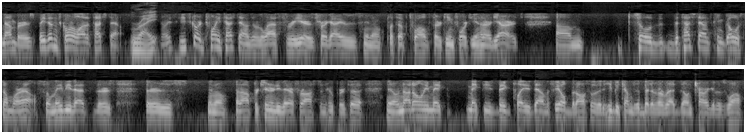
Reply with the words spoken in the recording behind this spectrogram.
numbers, but he doesn't score a lot of touchdowns. Right. You know, he's, he scored 20 touchdowns over the last three years for a guy who's, you know, puts up 12, 13, 1400 yards. Um, so the, the touchdowns can go somewhere else. So maybe that there's, there's, you know, an opportunity there for Austin Hooper to, you know, not only make, make these big plays down the field, but also that he becomes a bit of a red zone target as well.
